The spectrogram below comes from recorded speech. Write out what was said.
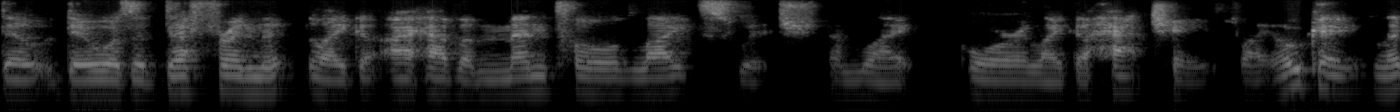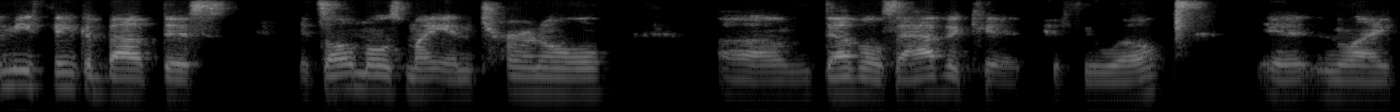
there, there was a different, like I have a mental light switch. I'm like, or like a hat change, like, okay, let me think about this. It's almost my internal um, devil's advocate, if you will. And like,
